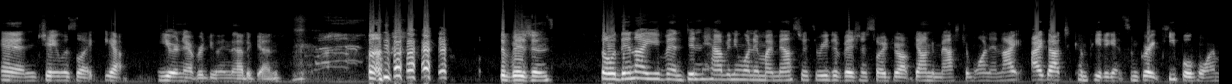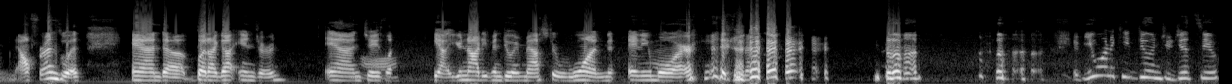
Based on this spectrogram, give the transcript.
and Jay was like, "Yeah, you're never doing that again." Divisions. So then I even didn't have anyone in my Master Three division, so I dropped down to Master One, and I I got to compete against some great people who I'm now friends with, and uh, but I got injured, and Aww. Jay's like, "Yeah, you're not even doing Master One anymore." if you want to keep doing jujitsu,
